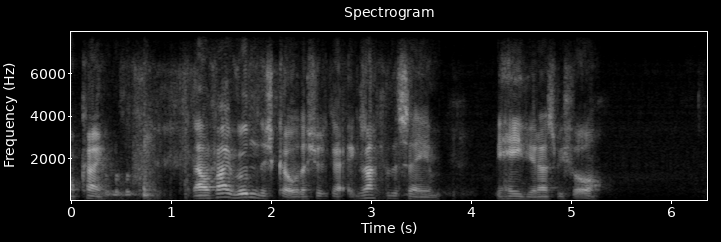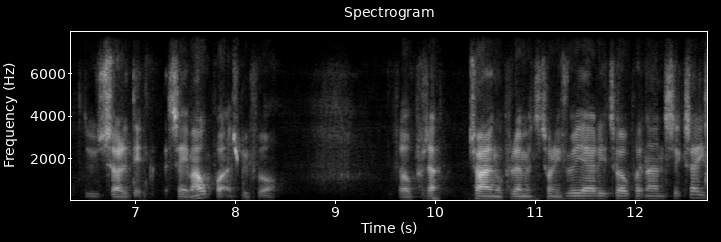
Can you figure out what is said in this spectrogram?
Okay. Now if I run this code, I should get exactly the same behavior as before. Sorry, the same output as before. So triangle perimeter 23 area 12.968.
